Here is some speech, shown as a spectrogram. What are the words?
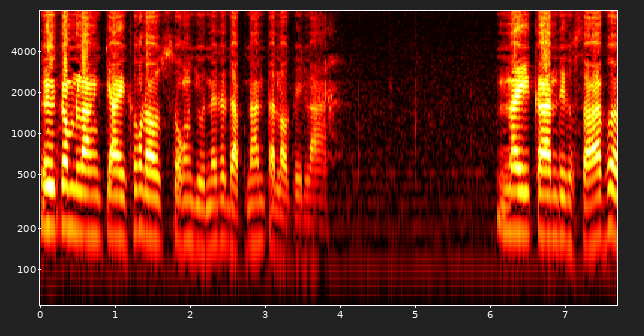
คือกำลังใจของเราทรงอยู่ในระดับนั้นตลอดเวลา ในการศึกษาเพื่อ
